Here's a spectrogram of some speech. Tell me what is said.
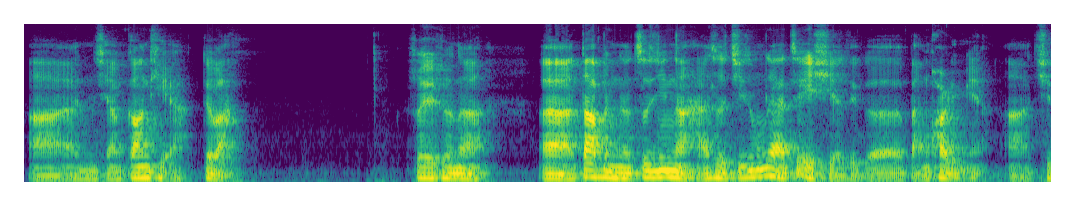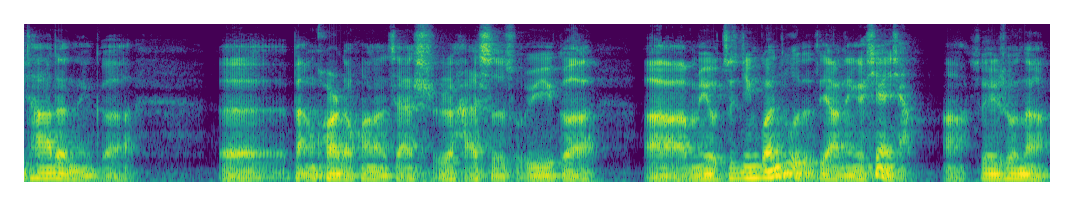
啊，你像钢铁对吧？所以说呢，呃，大部分的资金呢还是集中在这些这个板块里面啊，其他的那个。呃，板块的话呢，暂时还是属于一个啊没有资金关注的这样的一个现象啊，所以说呢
